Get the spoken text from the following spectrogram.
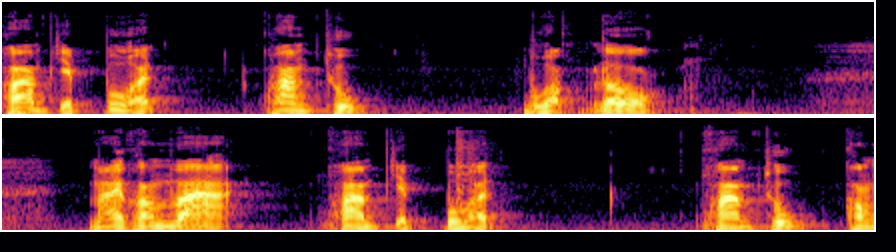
ความเจ็บปวด ความทุกข์ บวกโลก หมายความว่า ความเจ็บปวด ความทุกข์ของ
